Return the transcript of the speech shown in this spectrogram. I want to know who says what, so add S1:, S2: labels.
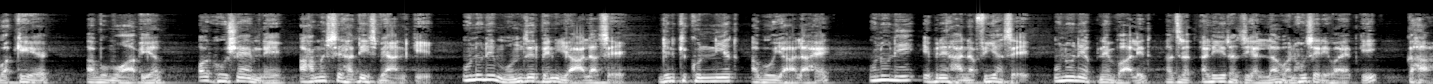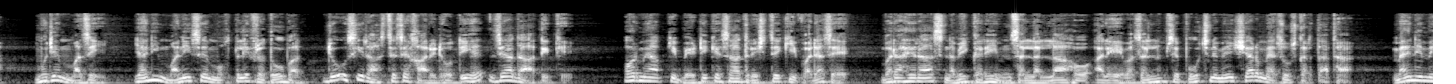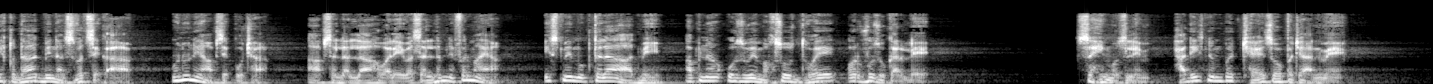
S1: وکیع ابو معاویہ اور حشیم نے احمد سے حدیث بیان کی۔ انہوں نے منذر بن یعلا سے، جن کی کنیت ابو یعلا ہے، انہوں نے ابن حنفیہ سے، انہوں نے اپنے والد حضرت علی رضی اللہ عنہ سے روایت کی، کہا، مجھے مزی یعنی منی سے مختلف رتوبت جو اسی راستے سے خارج ہوتی ہے، زیادہ آتی تھی۔ اور میں آپ کی بیٹی کے ساتھ رشتے کی وجہ سے براہ راست نبی کریم صلی اللہ علیہ وسلم سے پوچھنے میں شرم محسوس کرتا تھا میں نے مقداد بن اسود سے کہا، انہوں نے آپ سے پوچھا۔ آپ صلی اللہ علیہ وسلم نے فرمایا، اس میں مبتلا آدمی اپنا عضو مخصوص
